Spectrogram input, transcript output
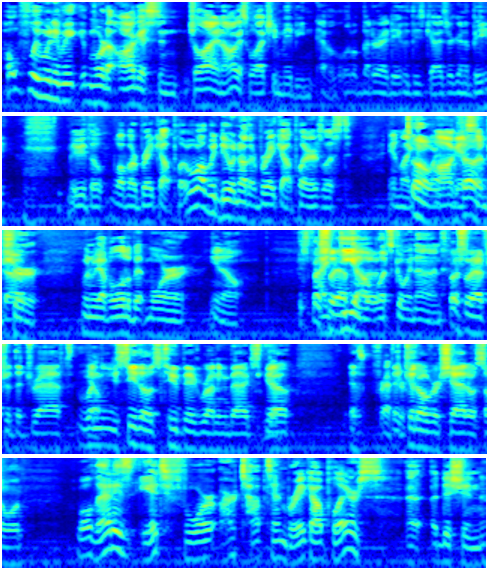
hopefully, when we get more to August and July and August, we'll actually maybe have a little better idea who these guys are going to be. maybe they'll we'll have our breakout play. We'll probably do another breakout players list in like Oh, August. I'm doubt. sure when we have a little bit more, you know, Especially idea of the- what's going on. especially after the draft when Yep. you see those two big running backs go if they could overshadow someone Well, that is it for our top 10 breakout players uh, edition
